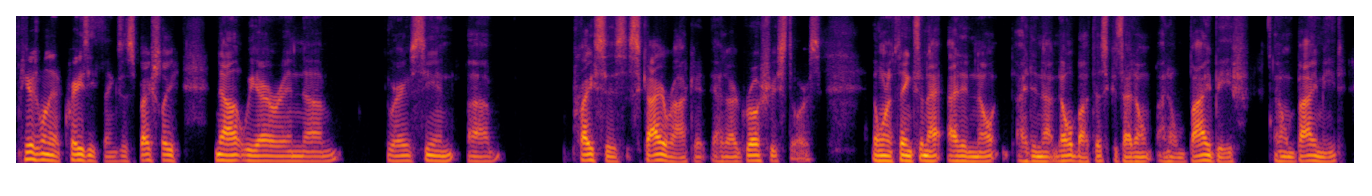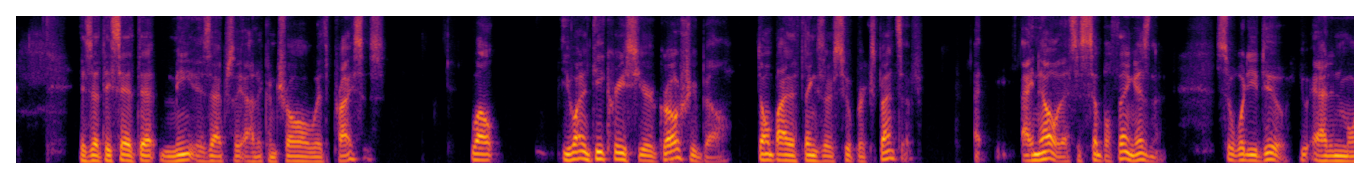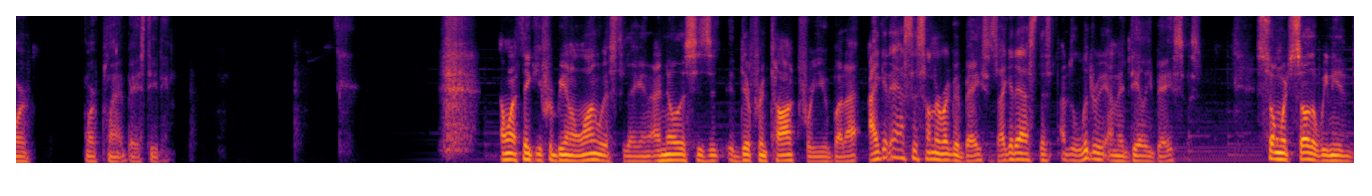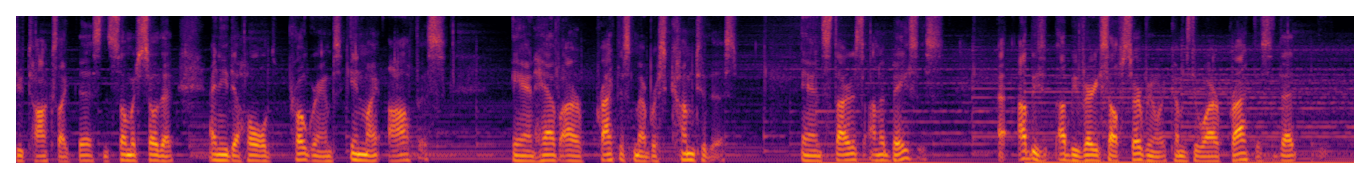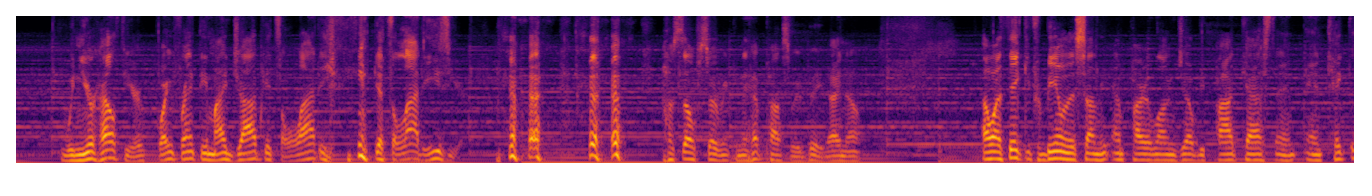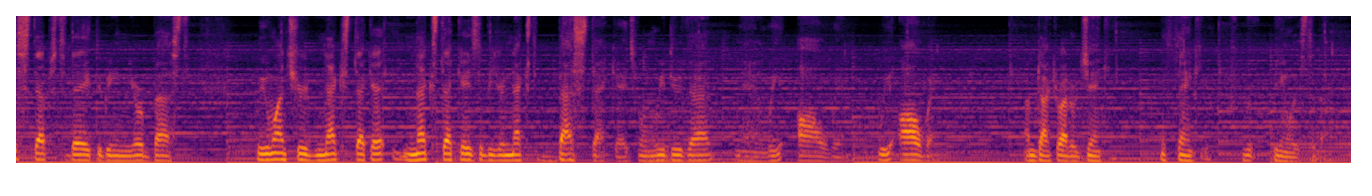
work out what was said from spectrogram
here's one of the crazy things, especially now that we are in, um, we're seeing uh, prices skyrocket at our grocery stores. And one of the things, and I, I didn't know, I did not know about this because I don't, I don't buy beef, I don't buy meat is that they say that meat is actually out of control with prices. Well, you want to decrease your grocery bill. Don't buy the things that are super expensive. I know that's a simple thing, isn't it? So what do you do? You add in more, more plant-based eating. I want to thank you for being along with us today. And I know this is a, different talk for you, but I, I, get asked this on a regular basis. I get asked this uh, literally on a daily basis. So much so that we need to do talks like this, and so much so that I need to hold programs in my office and have our practice members come to this and start us on a basis. I'll be I'll be very self-serving when it comes to our practice. That when you're healthier, quite frankly, my job gets a lot gets a lot easier. How self-serving can that possibly be? I know. I want to thank you for being with us on the Empire Longevity Podcast and, and take the steps today to being your best. We want your next decade, next decades to be your next best decades. When we do that, man, we all win. We all win. I'm Dr. Otto Janke. Thank you for being with us today.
